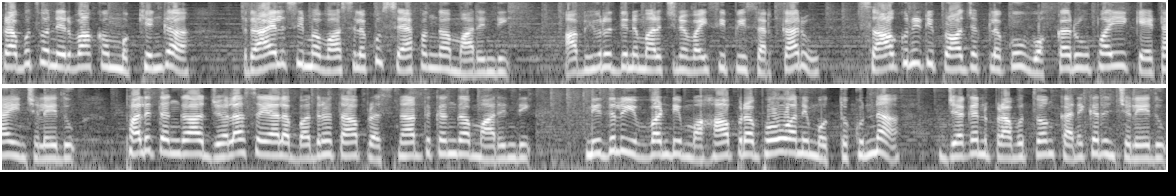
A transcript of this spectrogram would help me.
ప్రభుత్వ నిర్వాకం ముఖ్యంగా రాయలసీమ వాసులకు శాపంగా మారింది. అభివృద్ధిని మరచిన వైసీపీ సర్కారు సాగునీటి ప్రాజెక్టులకు ఒక్క రూపాయి కేటాయించలేదు. ఫలితంగా జలాశయాల భద్రత ప్రశ్నార్థకంగా మారింది. నిధులు ఇవ్వండి మహాప్రభో అని మొత్తుకున్నా జగన్ ప్రభుత్వం కనికరించలేదు.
